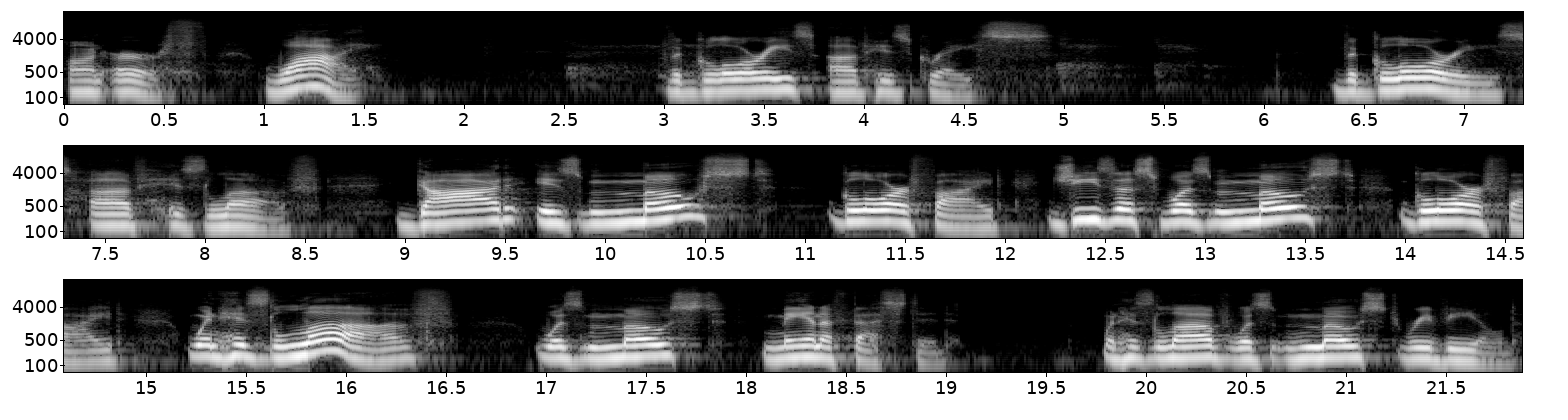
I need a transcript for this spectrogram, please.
on earth. Why? The glories of his grace. The glories of his love. God is most glorified. Jesus was most glorified when his love was most manifested, when his love was most revealed.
